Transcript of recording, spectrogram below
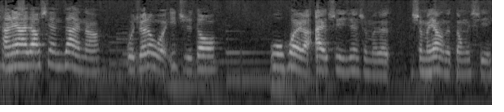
谈恋爱到现在呢，我觉得我一直都误会了爱是一件什么的什么样的东西。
